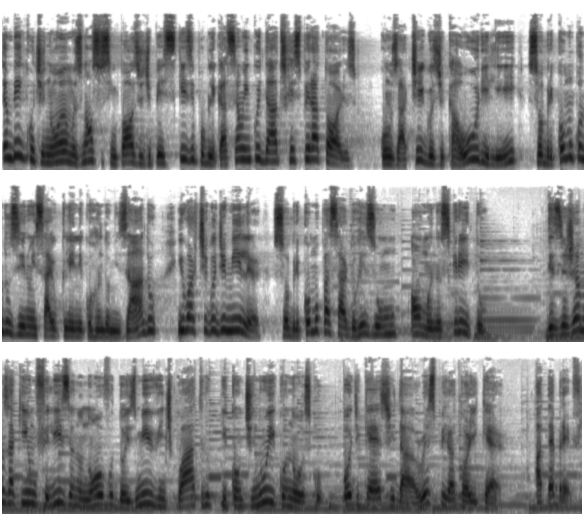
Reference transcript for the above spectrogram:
Também continuamos nosso simpósio de pesquisa e publicação em cuidados respiratórios, com os artigos de Kauri e Lee sobre como conduzir um ensaio clínico randomizado e o artigo de Miller sobre como passar do resumo ao manuscrito. Desejamos aqui um feliz ano novo 2024 e continue conosco, podcast da Respiratory Care. Até breve!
